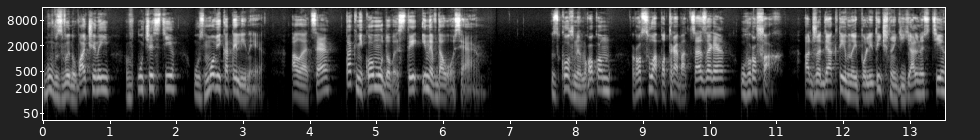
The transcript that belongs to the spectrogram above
був звинувачений в участі у змові Кателіни, але це так нікому довести і не вдалося. З кожним роком росла потреба Цезаря у грошах, адже для активної політичної діяльності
